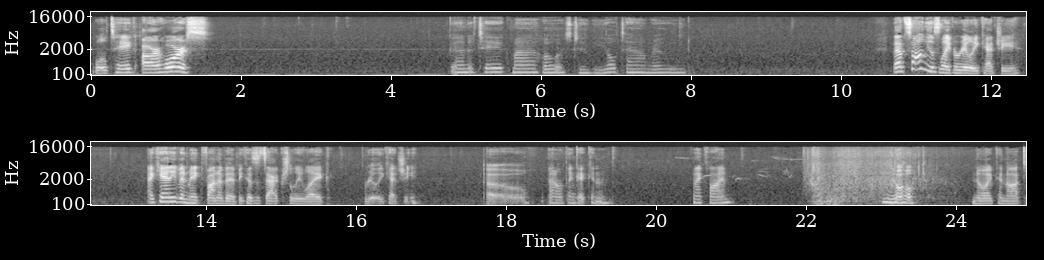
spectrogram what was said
We'll take our horse. Gonna take my horse to the old town road. That song is like really catchy. I can't even make fun of it because it's actually like really catchy. Oh, I don't think I can. Can I climb? No. No, I cannot.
